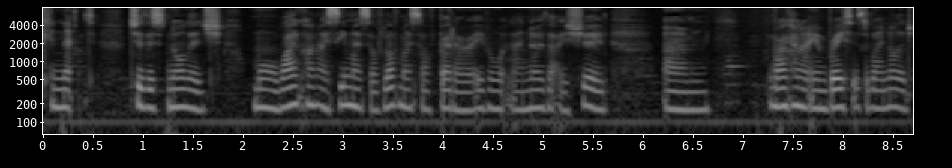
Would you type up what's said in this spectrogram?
connect to this knowledge more? Why can't I see myself, love myself better, even when I know that I should? Um, why can't I embrace this divine knowledge?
